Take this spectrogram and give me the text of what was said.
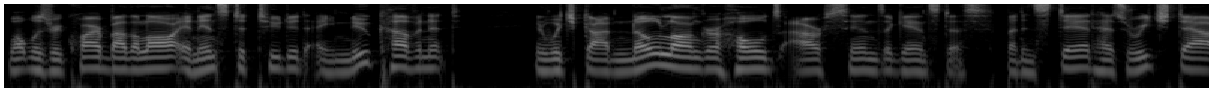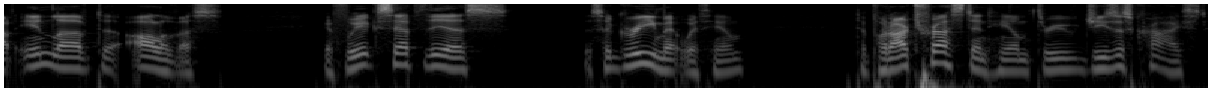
what was required by the law, and instituted a new covenant in which God no longer holds our sins against us, but instead has reached out in love to all of us. If we accept this, this agreement with him, to put our trust in him through Jesus Christ,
